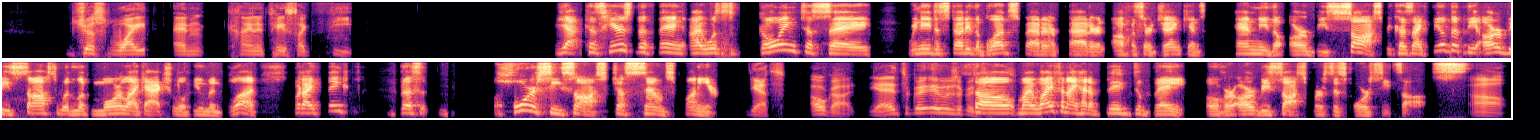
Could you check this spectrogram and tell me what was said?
just white and kind of tastes like feet. Yeah, because here's the thing. I was going to say we need to study the blood spatter pattern, Officer Jenkins. Hand me the Arby's sauce because I feel that the Arby's sauce would look more like actual human blood. But I think the horsey sauce just sounds funnier. Yes. Oh God. Yeah, it's a good. It was a good. So my wife and I had a big debate over Arby's sauce versus horsey sauce. Oh.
